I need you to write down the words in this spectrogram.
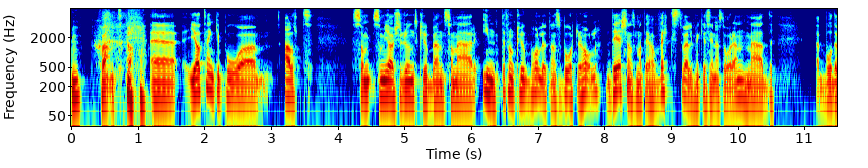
Mm, skönt. Ja. jag tänker på allt som, som görs runt klubben som är inte från klubbhåll utan supporterhåll. Det känns som att det har växt väldigt mycket de senaste åren med eh, både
